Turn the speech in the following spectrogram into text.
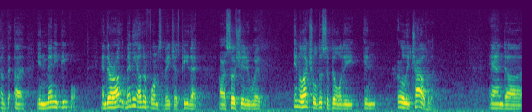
uh, in many people. And there are many other forms of HSP that are associated with intellectual disability in early childhood. And uh,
